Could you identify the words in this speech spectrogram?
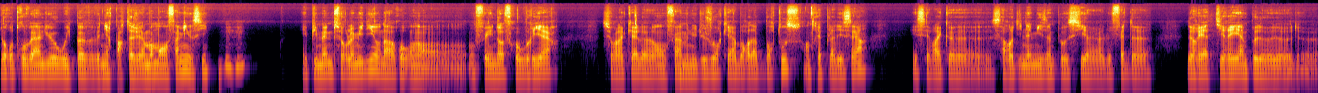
de, retrouver un lieu où ils peuvent venir partager un moment en famille aussi. Mm-hmm. Et puis même sur le midi, on, a, on, fait une offre ouvrière sur laquelle euh, on fait un menu du jour qui est abordable pour tous, entrée, plat, dessert. Et c'est vrai que ça redynamise un peu aussi euh, le fait de, réattirer un peu de,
